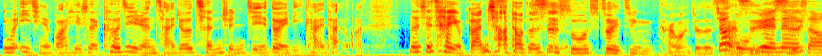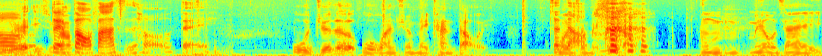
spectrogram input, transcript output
因为疫情的关系，所以科技人才就是成群结队离开台湾。那现在有观察到这是？是说最近台湾就是就五月那个时候对爆发之后，对。我觉得我完全没看到哎、欸，真的、哦、完全没看到，嗯，没有在。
